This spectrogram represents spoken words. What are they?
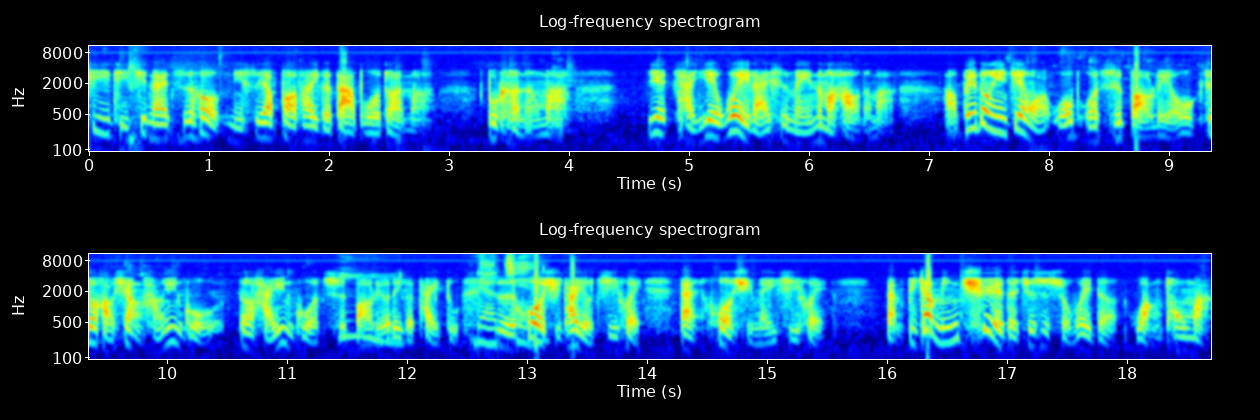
记忆体进来之后，你是要报它一个大波段吗？不可能嘛，因为产业未来是没那么好的嘛。好，被动元件我我我持保留，就好像航运股的海运股持保留的一个态度，是或许它有机会，但或许没机会。但比较明确的就是所谓的网通嘛，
